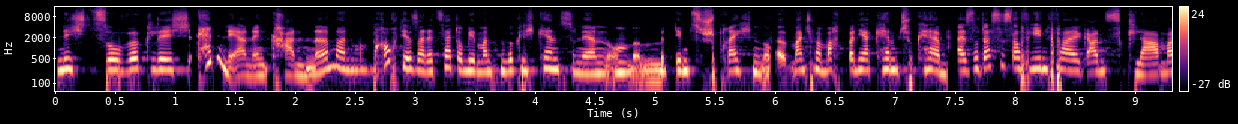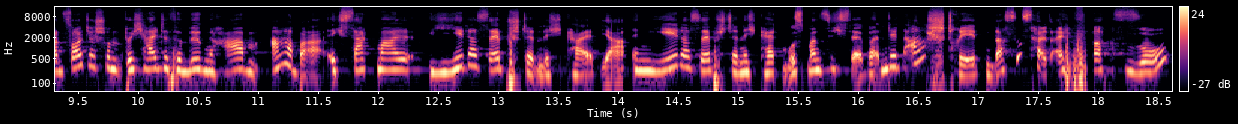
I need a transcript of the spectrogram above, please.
nicht so wirklich kennenlernen kann. Ne? Man braucht ja seine Zeit, um jemanden wirklich kennenzulernen, um mit dem zu sprechen. Äh, manchmal macht man ja Camp to Camp. Also das ist auf jeden Fall ganz klar. Man sollte schon Durchhaltevermögen haben, aber ich sag mal, jeder Selbstständigkeit, ja, in jeder Selbstständigkeit muss man sich selber in den Arsch treten. Das ist halt einfach so.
